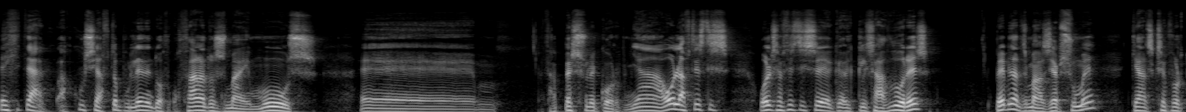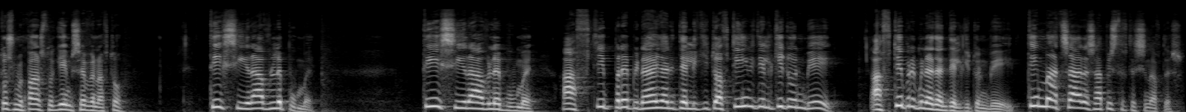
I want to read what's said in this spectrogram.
Έχετε ακούσει αυτό που λένε το, ο θάνατος στις μαϊμούς, ε, θα πέσουν κορμιά, όλα αυτές τις, όλες αυτές τις ε, κλεισαδούρες πρέπει να τις μαζέψουμε και να τις ξεφορτώσουμε πάνω στο Game 7 αυτό. Τι σειρά βλέπουμε; Τι σειρά βλέπουμε; Αυτή πρέπει να ήταν η τελική του. Αυτή είναι η τελική του NBA. Αυτή πρέπει να ήταν η τελική του NBA. Τι ματσάρες απίστευτες είναι αυτές.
